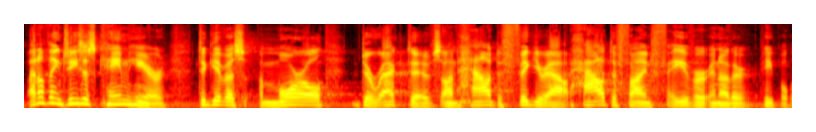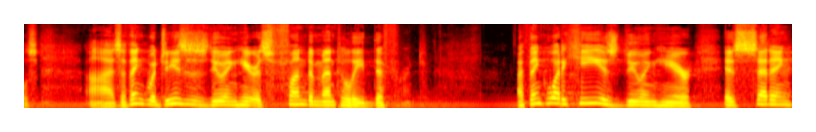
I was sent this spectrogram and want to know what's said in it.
I don't think Jesus came here to give us moral directives on how to figure out how to find favor in other people's eyes. I think what Jesus is doing here is fundamentally different. I think what he is doing here is setting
